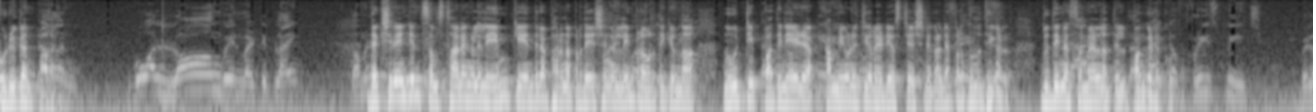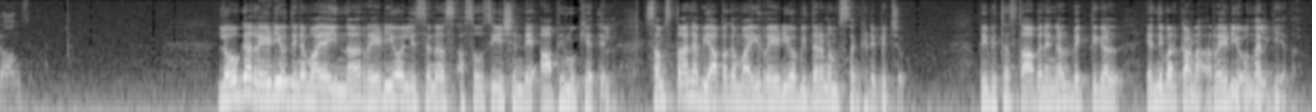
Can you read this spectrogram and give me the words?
മുരുകൻ പറഞ്ഞു. ദക്ഷിണേന്ത്യൻ സംസ്ഥാനങ്ങളിലെയും കേന്ദ്രഭരണ പ്രദേശങ്ങളിലെയും പ്രവർത്തിക്കുന്ന നൂറ്റി പതിനേഴ് കമ്മ്യൂണിറ്റി റേഡിയോ സ്റ്റേഷനുകളുടെ പ്രതിനിധികൾ ദ്വിദിന സമ്മേളനത്തിൽ പങ്കെടുക്കും. ലോക റേഡിയോ ദിനമായ ഇന്ന് റേഡിയോ ലിസണേഴ്സ് അസോസിയേഷന്റെ ആഭിമുഖ്യത്തിൽ സംസ്ഥാന വ്യാപകമായി റേഡിയോ വിതരണം സംഘടിപ്പിച്ചു. വിവിധ സ്ഥാപനങ്ങൾ വ്യക്തികൾ എന്നിവർക്കാണ് റേഡിയോ നൽകിയത്.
